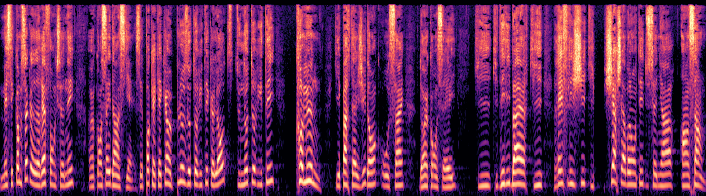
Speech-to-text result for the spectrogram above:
Mais c'est comme ça que devrait fonctionner un conseil d'anciens. Ce n'est pas que quelqu'un a plus d'autorité que l'autre, c'est une autorité commune qui est partagée donc au sein d'un conseil qui, délibère, qui réfléchit, qui cherche la volonté du Seigneur ensemble.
